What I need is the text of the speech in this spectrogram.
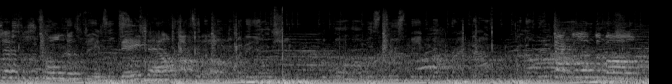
60 seconden is deze helft afgelopen. Tackle op de bal.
